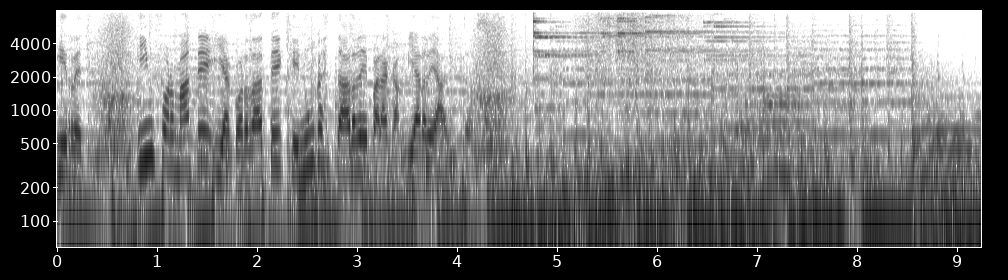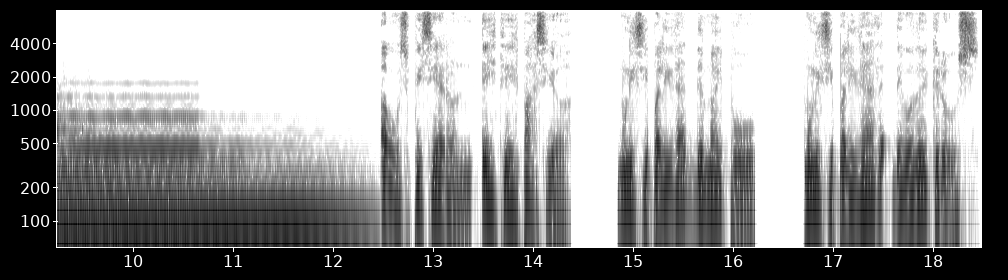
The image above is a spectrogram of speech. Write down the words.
y Retiro. Informate y acordate que nunca es tarde para cambiar de hábitos. Auspiciaron este espacio. Municipalidad de Maipú, Municipalidad de Godoy Cruz,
